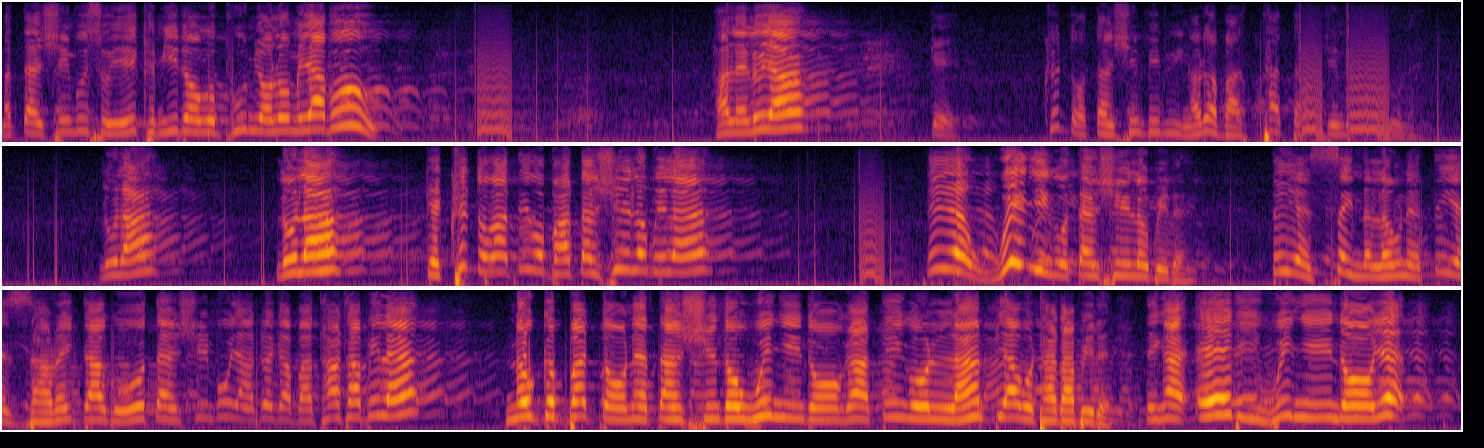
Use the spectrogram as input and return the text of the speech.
မတန်ရှင်းဘူးဆိုရင်ခမည်းတော်ကိုဖူးမြော်လို့မရဘူးဟာလေလုယာကဲခရစ်တော်တန်ရှင်းပြီးပြီငါတို့ကဘာထပ်တန်ရှင်းလို့လဲလူလားလူလားကဲခရစ်တော်ကတင်းကိုဘာတန်ရှင်းလုပ်ပေးလဲတည့်ရဲ့ဝိညာဉ်ကိုတန်ရှင်းလုပ်ပေးတယ်။တည့်ရဲ့စိတ်နှလုံးနဲ့တည့်ရဲ့ဇာရိတ်တာကိုတန်ရှင်းဖို့ရန်အတွက်ကဘာထားထားပေးလဲ။ နှုတ်ကပတ်တော်နဲ့တန်ရှင်းသောဝိညာဉ်တော်ကတင်းကိုလမ်းပြဖို့ထားထားပေးတယ်။တင်းကအဲ့ဒီဝိညာဉ်တော်ရဲ့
